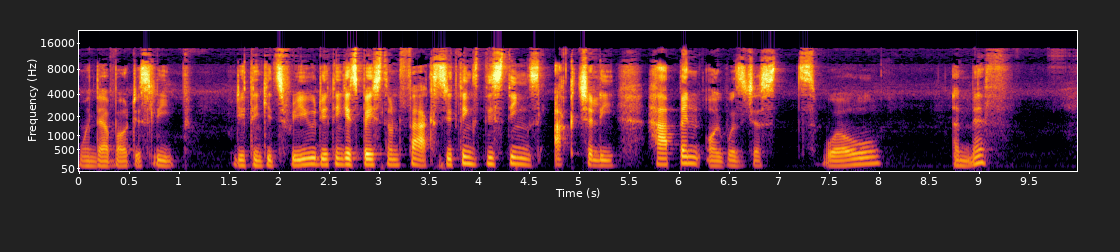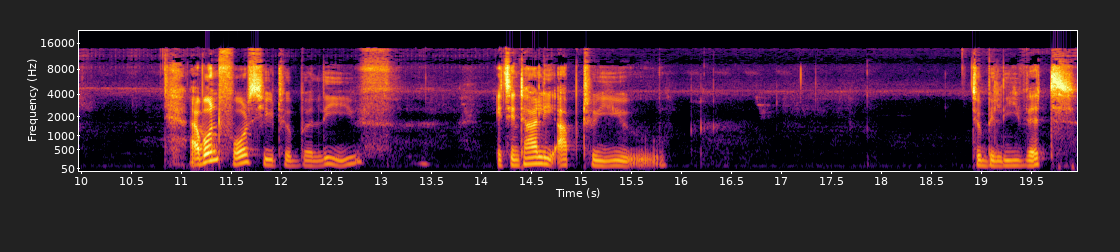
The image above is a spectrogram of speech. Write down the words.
when they're about to sleep? Do you think it's real? Do you think it's based on facts? Do you think these things actually happen or it was just well a myth? I won't force you to believe. It's entirely up to you to believe it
